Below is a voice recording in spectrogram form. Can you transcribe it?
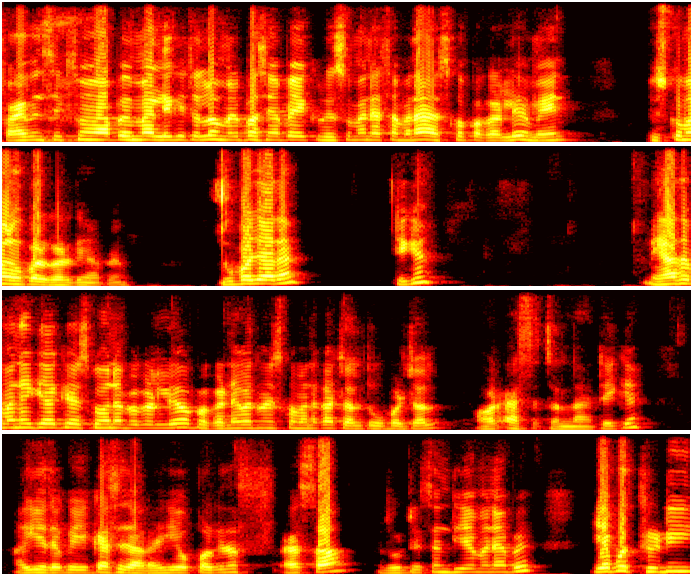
फाइव एंड सिक्स में यहाँ पे मैं लेके चलो मेरे पास यहाँ पे एक रिसो मैंने ऐसा बनाया, इसको पकड़ लिया मेन इसको मैंने ऊपर कर दिया यहाँ पे। ऊपर जा रहा है? ठीक है? यहाँ से मैंने क्या किया? इसको मैंने पकड़ लिया। पकड़ने के बाद मैं इसको मैंने कहा, चल तो ऊपर चल और ऐसे चलना है, ठीक है? ये देखो, ये कैसे जा रहा है? ये ऊपर की तरफ़ ऐसा रोटेशन दिया मैंने यहाँ पे। ये आपको थ्री डी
